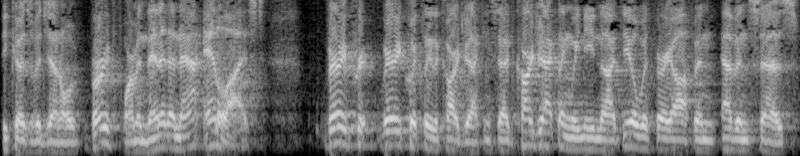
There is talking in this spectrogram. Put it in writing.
because of a general verdict form. And then it analyzed. Very quickly, the carjacking said, carjacking we need not deal with very often. Evans says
